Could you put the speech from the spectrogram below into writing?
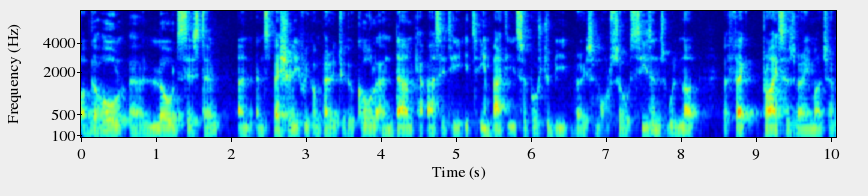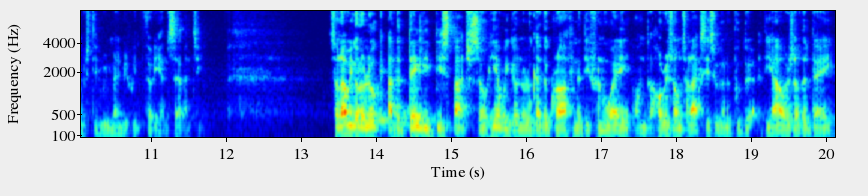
of the whole uh, load system, and, and, especially if we compare it to the coal and dam capacity, its impact is supposed to be very small. So seasons will not affect prices very much and will still remain between 30 and 70. So now we're going to look at the daily dispatch. So here we're going to look at the graph in a different way. On the horizontal axis, we're going to put the, the hours of the day,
